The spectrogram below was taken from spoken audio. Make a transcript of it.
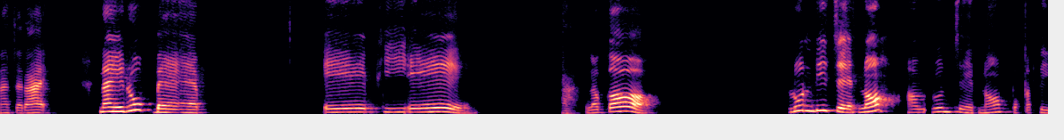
น่าจะได้ ในรูปแบบ APA แล้วก็รุ่นที่เจ็ดเนาะ เอารุ่นเจ็ดเนาะ ปกติ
